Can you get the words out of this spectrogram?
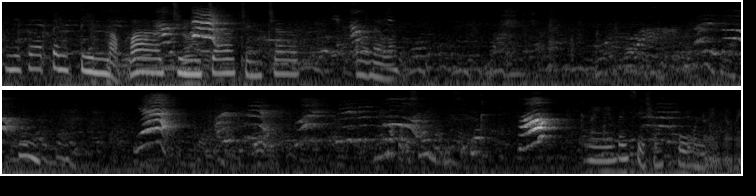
อันนี้ก็เป็นธีมแบบว่าจินเจอร์จินเจอร์อะไรวะ อืม อันนี้เป็นสีชมพูหน่อยหน่อย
